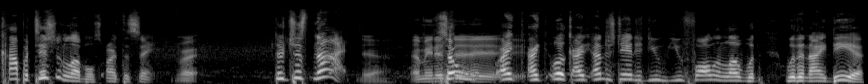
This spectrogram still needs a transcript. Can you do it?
competition levels aren't the same. Right. They're just not. Yeah. I mean, it's So, uh, I, I look. I understand that you you fall in love with with an idea,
